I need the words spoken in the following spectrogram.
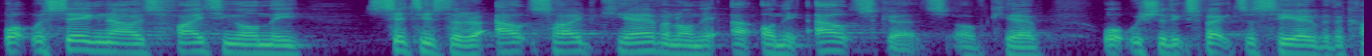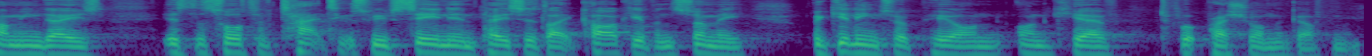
What we're seeing now is fighting on the cities that are outside Kiev and on the, on the outskirts of Kiev. What we should expect to see over the coming days is the sort of tactics we've seen in places like Kharkiv and Sumy beginning to appear on, on Kiev to put pressure on the government.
